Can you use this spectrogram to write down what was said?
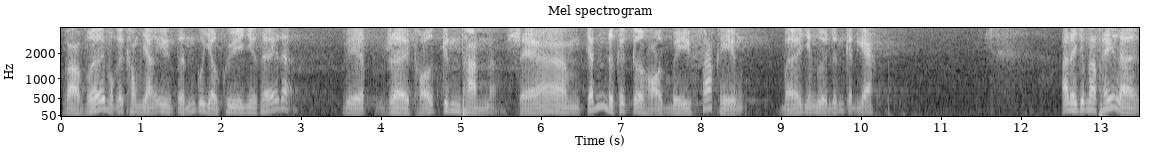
Và với một cái không gian yên tĩnh của giờ khuya như thế đó việc rời khỏi kinh thành đó, sẽ tránh được cái cơ hội bị phát hiện bởi những người lính canh gác ở đây chúng ta thấy là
